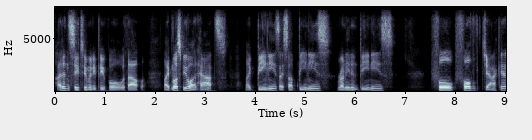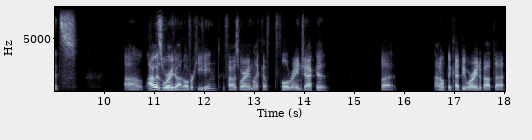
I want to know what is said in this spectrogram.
I didn't see too many people without, like most people had hats, like beanies. I saw beanies running in beanies, full full jackets. Um, I was worried about overheating if I was wearing like a full rain jacket, but I don't think I'd be worrying about that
